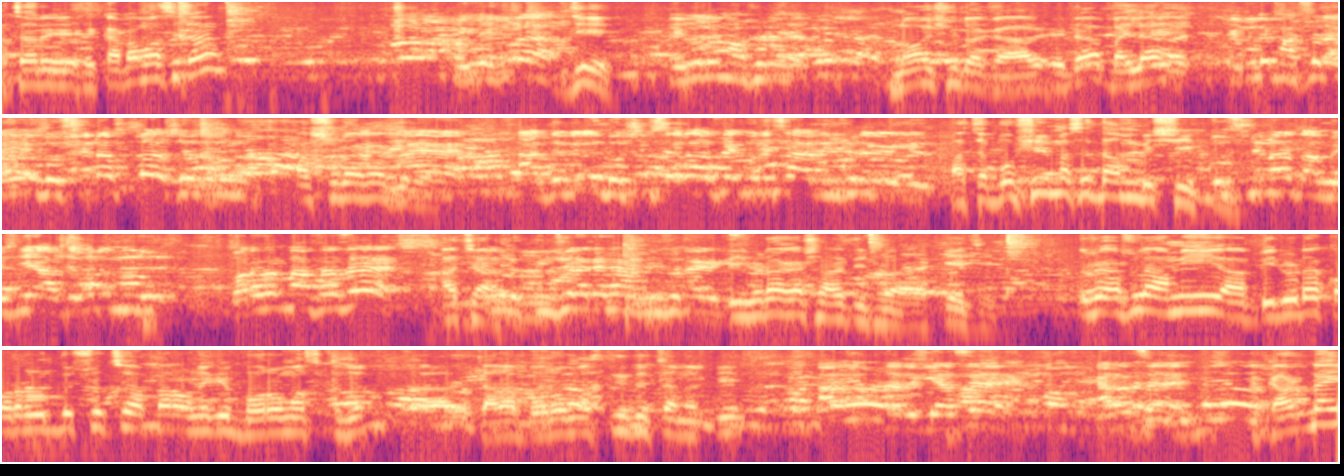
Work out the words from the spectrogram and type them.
আচ্ছা কাটা মাছ এটা? জি। নয়শো টাকা। আর এটা বাইলা পাঁচশো টাকা। করে। হ্যাঁ আচ্ছা বসির মাছের দাম বেশি আচ্ছা। তিনশো টাকা সাড়ে তিনশো টাকা কেজি। আসলে আমি ভিডিওটা করার উদ্দেশ্য হচ্ছে আপনারা অনেকে বড় মাছ খুঁজেন। যারা বড় মাছ নিতে চান আর কি। কার্ড নাই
